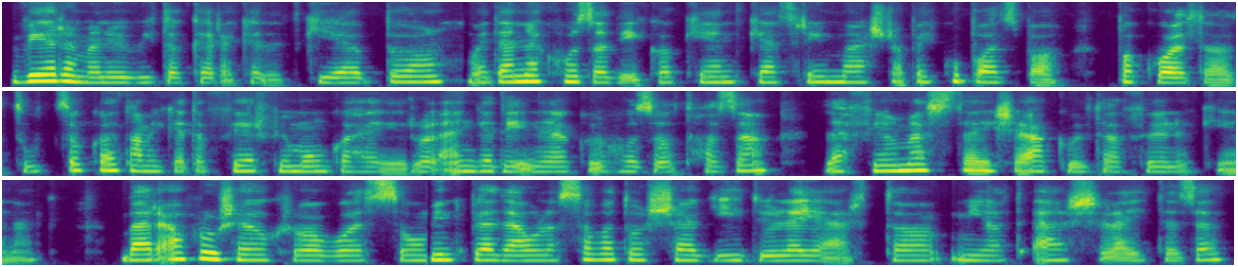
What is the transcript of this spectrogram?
Vérre menő vita kerekedett ki ebből, majd ennek hozadékaként Catherine másnap egy kupacba pakolta a cuccokat, amiket a férfi munkahelyéről engedély nélkül hozott haza, lefilmezte és elküldte a főnökének. Bár apróságokról volt szó, mint például a szavatossági idő lejárta miatt elselejtezett,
